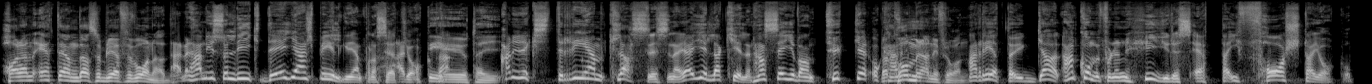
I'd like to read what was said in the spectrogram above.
Har han ett enda så blir jag förvånad. Nej, men han är ju så lik dig Ernst Billgren på något sätt Jakob. det är ju att ta i. Han är en extrem klassresenär. Jag gillar killen. Han säger vad han tycker. Och Var han, kommer han ifrån? Han retar ju gall. Han kommer från en hyresetta i Farsta Jakob.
